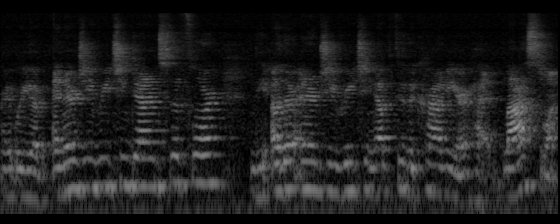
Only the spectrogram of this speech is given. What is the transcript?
Right, where you have energy reaching down into the floor and the other energy reaching up through the crown of your head. Last one.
